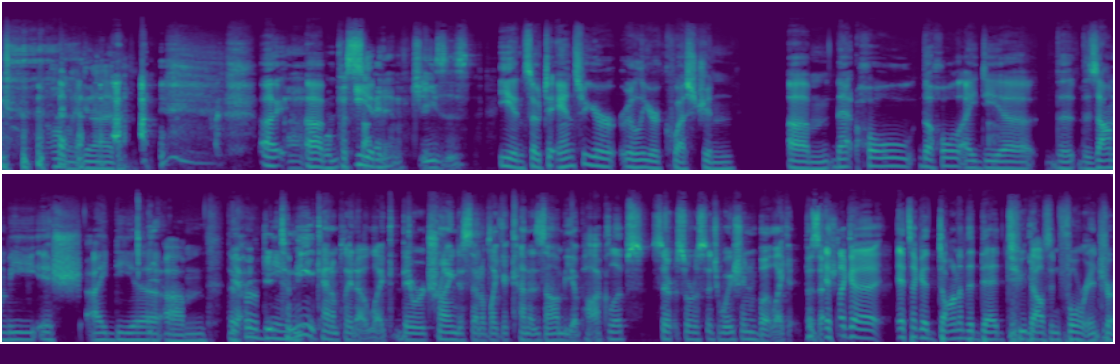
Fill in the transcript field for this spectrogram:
Oh my god. Uh, Uh, or um, Poseidon. Ian, Jesus. Ian, so to answer your earlier question, um, that whole the whole idea, the the zombie ish idea, Yeah. um, the yeah, her it- being to me, it kind of played out like they were trying to set up like a kind of zombie apocalypse sort of situation, but like possession. It's like a it's like a Dawn of the Dead 2004 intro.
